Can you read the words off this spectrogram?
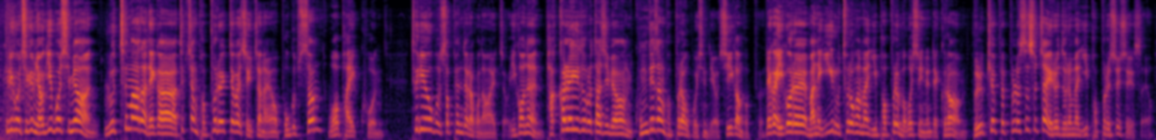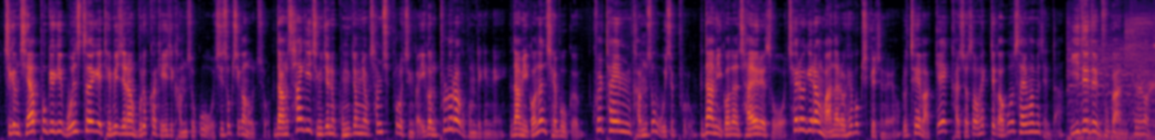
그리고 지금 여기 보시면 루트마다 내가 특정 버프를 획득할 수 있잖아요. 보급선, 워바이콘, 트리 오브 서펜드라고 나와있죠. 이거는 바칼레이드로 따지면 공대장 버프라고 보시면 돼요. 지휘관 버프. 내가 이거를 만약 이 루트로 가면 이 버프를 먹을 수 있는데 그럼 물키표 플러스 숫자 1을 누르면 이 버프를 쓸 수 있어요. 지금 제압 포격이 몬스터에게 데미지랑 무력화 게이지 감소고 지속시간 5초. 그 다음 사기 증제는 공격력 30% 증가. 이거는 플루라고 보면 되겠네. 그 다음 이거는 재보급. 쿨타임 감소 50%그 다음 이거는 자열해소 체력이랑 만화를 회복시켜주네요. 루트에 맞게 가셔서 획득하고 사용하면 된다. 이드드 부간 펠러드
